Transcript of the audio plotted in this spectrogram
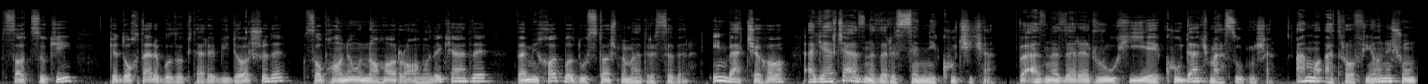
ساتسوکی که دختر بزرگتره بیدار شده صبحانه و نهار رو آماده کرده و می‌خواد با دوستاش به مدرسه بره. این بچه ها اگرچه از نظر سنی کوچیکن و از نظر روحی کودک محسوب میشن اما اطرافیانشون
